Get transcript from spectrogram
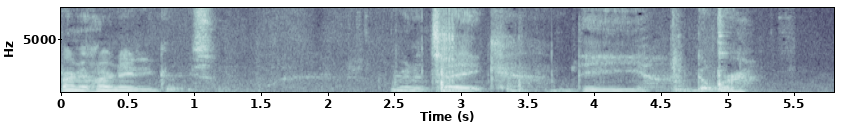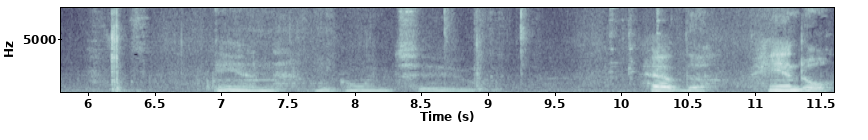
turn it 180 degrees. We're going to take the door and we're going to have the handle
